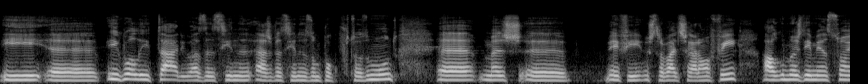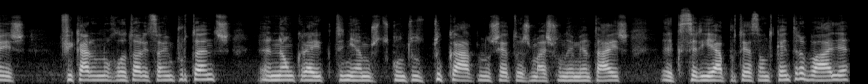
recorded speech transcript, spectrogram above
e uh, igualitário às, às, vacinas um pouco por todo o mundo, uh, mas, uh, enfim, os trabalhos chegaram ao fim, algumas dimensões ficaram no relatório são importantes. Eh, não creio que tenhamos, contudo, tocado nos setores mais fundamentais, eh, que seria a proteção de quem trabalha,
